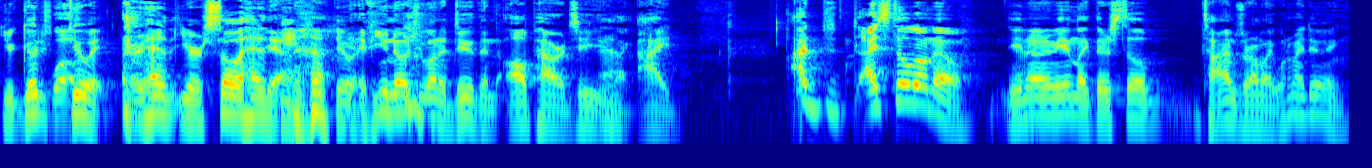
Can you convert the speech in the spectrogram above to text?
you're good. Well- do it. You're ahead. You're so ahead of the game. Do it. if you know what you want to do, then all power to you. Like I, I, I still don't know. You know what I mean? Like there's still times where I'm like, what am I doing?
